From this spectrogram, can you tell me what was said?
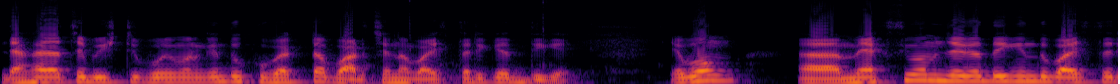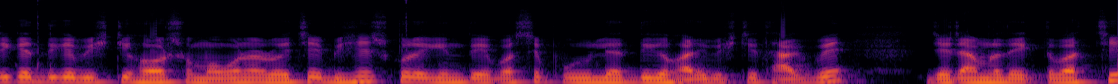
দেখা যাচ্ছে বৃষ্টির পরিমাণ কিন্তু খুব একটা বাড়ছে না বাইশ তারিখের দিকে এবং ম্যাক্সিমাম জায়গাতেই কিন্তু বাইশ তারিখের দিকে বৃষ্টি হওয়ার সম্ভাবনা রয়েছে। বিশেষ করে কিন্তু এপাশে পুরুলিয়ার দিকে ভারী বৃষ্টি থাকবে, যেটা আমরা দেখতে পাচ্ছি।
